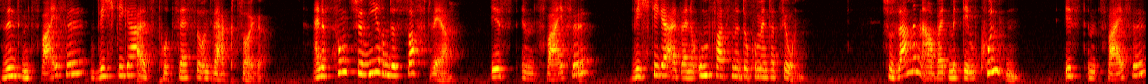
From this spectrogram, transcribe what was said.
sind im Zweifel wichtiger als Prozesse und Werkzeuge. Eine funktionierende Software ist im Zweifel wichtiger als eine umfassende Dokumentation. Zusammenarbeit mit dem Kunden ist im Zweifel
